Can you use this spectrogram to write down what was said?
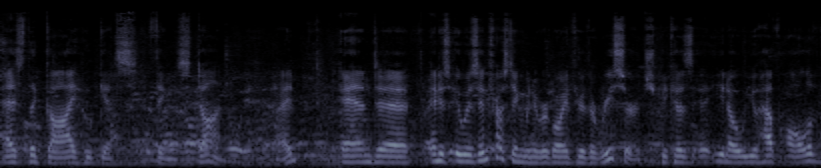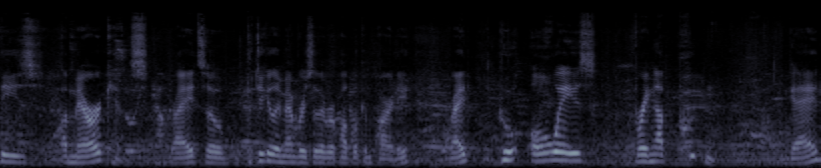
as the guy who gets things done, right? And uh, and it was interesting when you were going through the research because uh, you know you have all of these Americans, right? So particularly members of the Republican Party, right, who always bring up Putin. Okay,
